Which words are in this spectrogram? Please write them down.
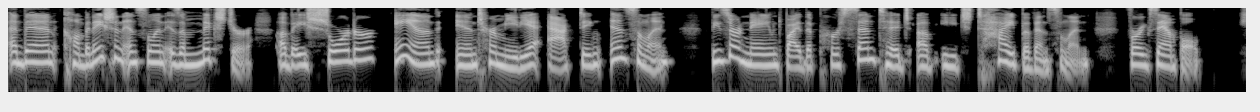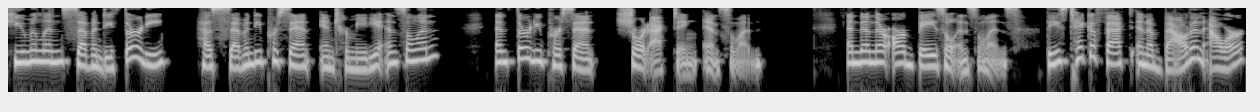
And then combination insulin is a mixture of a shorter and intermediate acting insulin. These are named by the percentage of each type of insulin. For example, Humulin 7030 has 70% intermediate insulin and 30% short acting insulin. And then there are basal insulins. These take effect in about an hour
